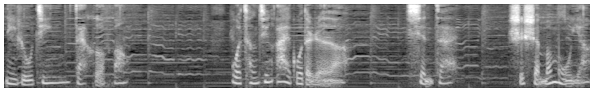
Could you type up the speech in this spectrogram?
你如今在何方？我曾经爱过的人啊，现在是什么模样？”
